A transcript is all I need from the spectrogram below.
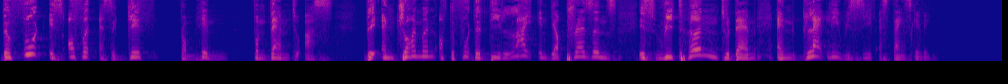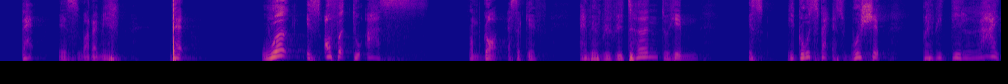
The food is offered as a gift from Him, from them to us. The enjoyment of the food, the delight in their presence is returned to them and gladly received as thanksgiving That is what I mean. That work is offered to us from God as a gift. And when we return to Him, it's, He goes back as worship. When we delight,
